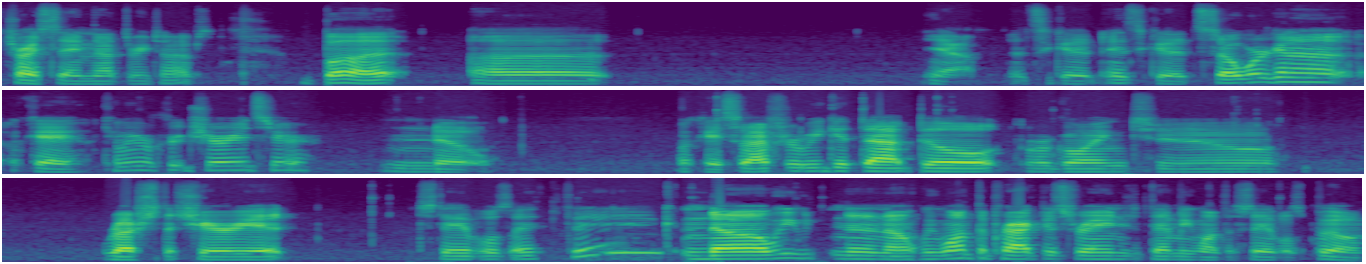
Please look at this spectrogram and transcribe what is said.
try saying that three times. But, uh, yeah, it's good. It's good. So we're gonna, okay, can we recruit chariots here? No. Okay, so after we get that built, we're going to rush the chariot stables, I think. No, we no no no. We want the practice range, then we want the stables. Boom.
